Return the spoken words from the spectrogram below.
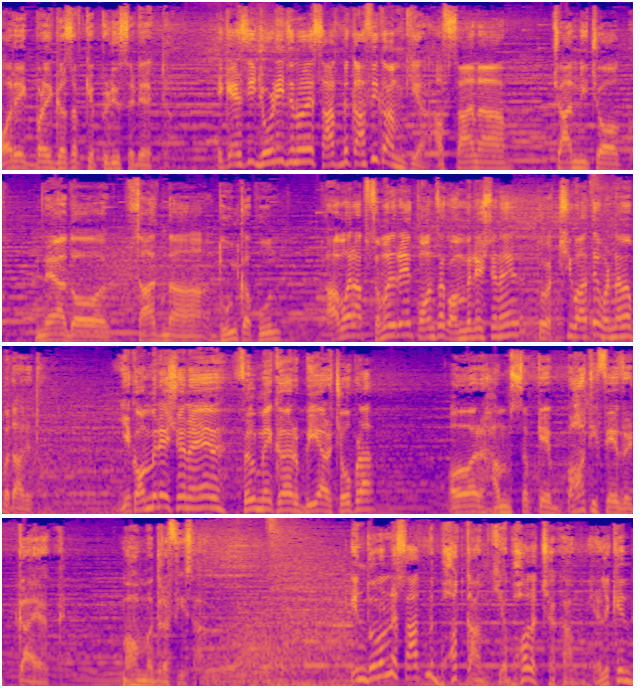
और एक बड़े गजब के प्रोड्यूसर डायरेक्टर एक ऐसी जोड़ी जिन्होंने साथ में काफ़ी काम किया। अफसाना चांदनी चौक, नया दौर, साधना, धूल का फूल। अगर आप समझ रहे हैं कौन सा कॉम्बिनेशन है तो अच्छी बात है, वरना मैं बता देता हूँ। ये कॉम्बिनेशन है film maker B R Chopra और हम सबके बहुत ही फेवरेट गायक मोहम्मद रफी साहब। इन दोनों ने साथ में बहुत काम किया, बहुत अच्छा काम किया, लेकिन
